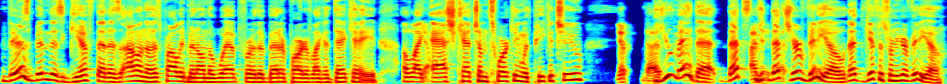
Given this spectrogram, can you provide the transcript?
there's been this gift that is, I don't know, it's probably been on the web for the better part of like a decade of like Yeah. Ash Ketchum twerking with Pikachu. Yep. That's, you made that. That's made that's that. your video. That gift is from your video.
